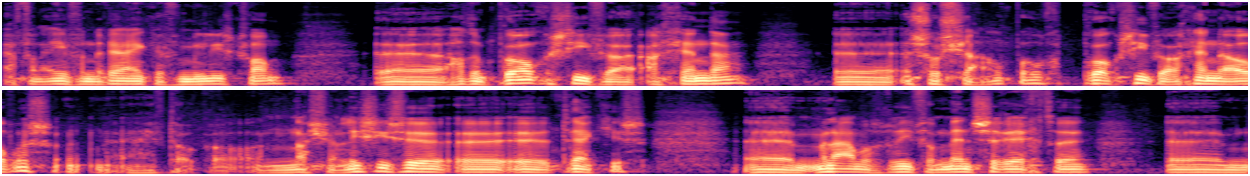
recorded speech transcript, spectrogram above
van een van de rijke families kwam. had een progressieve agenda. een sociaal progressieve agenda overigens. Hij heeft ook al nationalistische trekjes. met name op het gebied van mensenrechten ehm,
